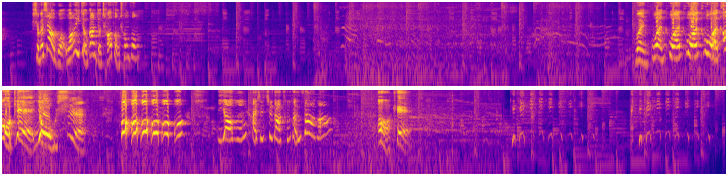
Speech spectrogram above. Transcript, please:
什么效果？王宇九杠九嘲讽冲锋，稳稳稳稳稳，OK，勇士。你要不还是去打图腾萨吧？OK。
